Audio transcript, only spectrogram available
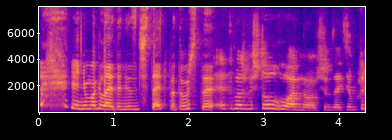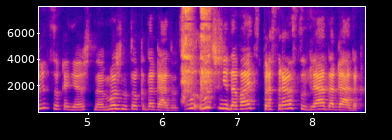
Я не могла это не зачитать, потому что... Это может быть что угодно, в общем, за этим крыться, конечно. Можно только догадываться. Лучше не давать пространства для догадок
